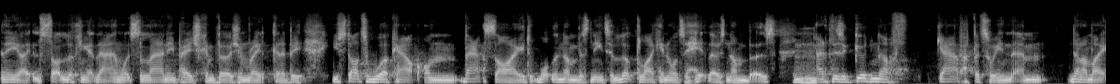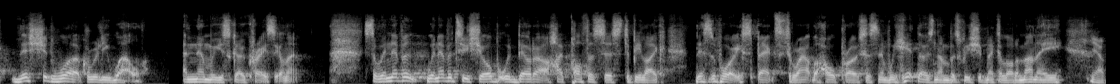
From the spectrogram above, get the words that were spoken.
And then you like start looking at that and what's the landing page conversion rate going to be. You start to work out on that side what the numbers need to look like in order to hit those numbers. Mm-hmm. and if there's a good enough gap between them then i'm like this should work really well. And then we just go crazy on it so we're never we're never too sure but we build out a hypothesis to be like this is what we expect throughout the whole process. And if we hit those numbers we should make a lot of money. Yeah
